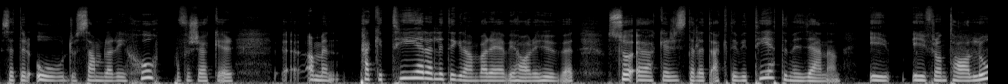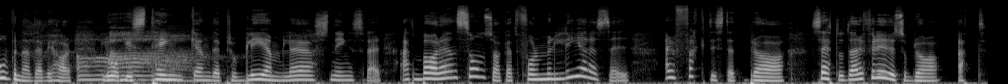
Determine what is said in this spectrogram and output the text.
sätter ord och samlar ihop och försöker eh, ja, men, paketera lite grann vad det är vi har i huvudet så ökar istället aktiviteten i hjärnan i, i frontalloberna där vi har Ah. logiskt tänkande, problemlösning sådär. Att bara en sån sak, att formulera sig, är faktiskt ett bra sätt och därför är det så bra att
